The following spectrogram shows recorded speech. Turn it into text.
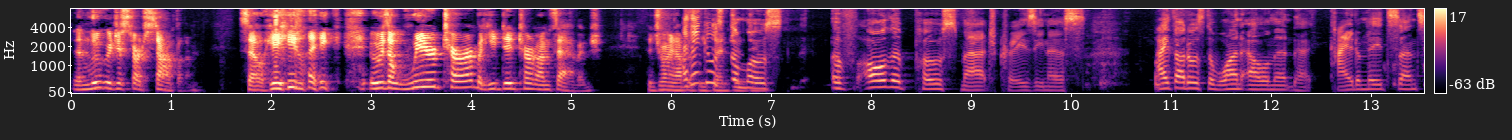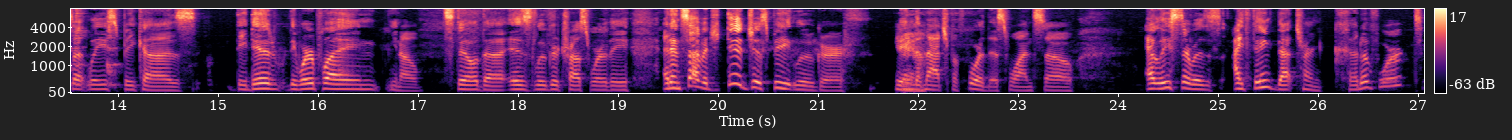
and then Luger just starts stomping him. So he like it was a weird turn, but he did turn on Savage to join up. I think it was the most of all the post match craziness. I thought it was the one element that kind of made sense at least because they did they were playing, you know, still the is Luger trustworthy, and then Savage did just beat Luger yeah. in the match before this one, so at least there was i think that turn could have worked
